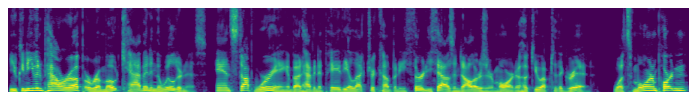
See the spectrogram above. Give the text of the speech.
You can even power up a remote cabin in the wilderness and stop worrying about having to pay the electric company $30,000 or more to hook you up to the grid. What's more important,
